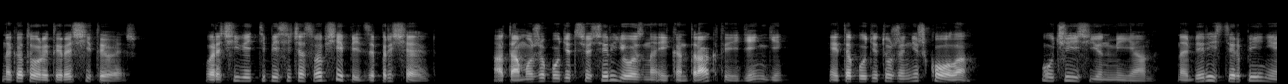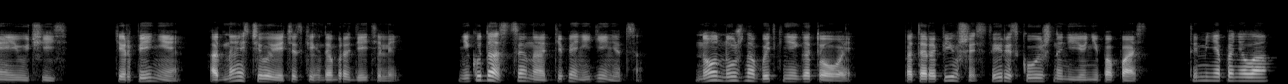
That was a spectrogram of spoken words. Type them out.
на который ты рассчитываешь? Врачи ведь тебе сейчас вообще петь запрещают. А там уже будет все серьезно, и контракты, и деньги. Это будет уже не школа. Учись, Юнмиян, наберись терпения и учись. Терпение – одна из человеческих добродетелей. Никуда сцена от тебя не денется. Но нужно быть к ней готовой. Поторопившись, ты рискуешь на нее не попасть. Ты меня поняла?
